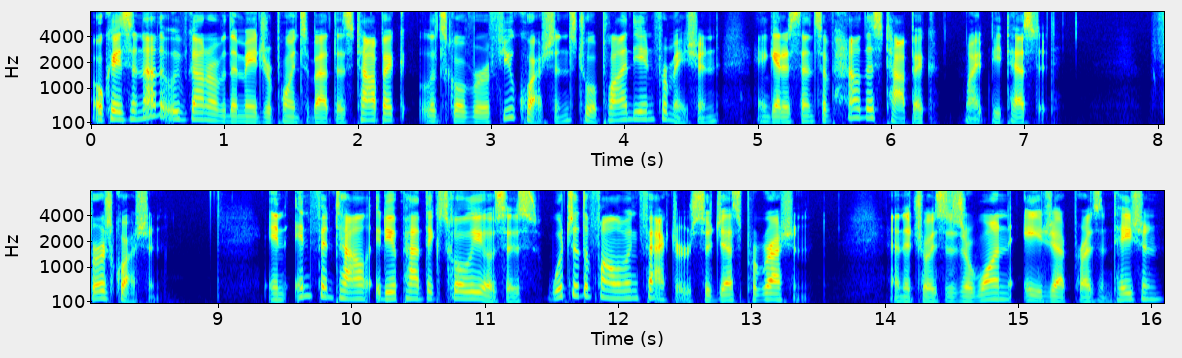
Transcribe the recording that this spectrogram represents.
Okay, so now that we've gone over the major points about this topic, let's go over a few questions to apply the information and get a sense of how this topic might be tested. First question in infantile idiopathic scoliosis, which of the following factors suggests progression? And the choices are 1. Age at presentation,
